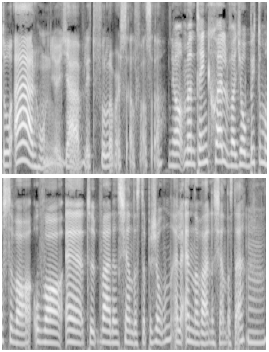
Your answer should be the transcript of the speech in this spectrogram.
då är hon ju jävligt full of herself alltså. Ja, men tänk själv vad jobbigt det måste vara att vara eh, typ världens kändaste person, eller en av världens kändaste. Mm.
